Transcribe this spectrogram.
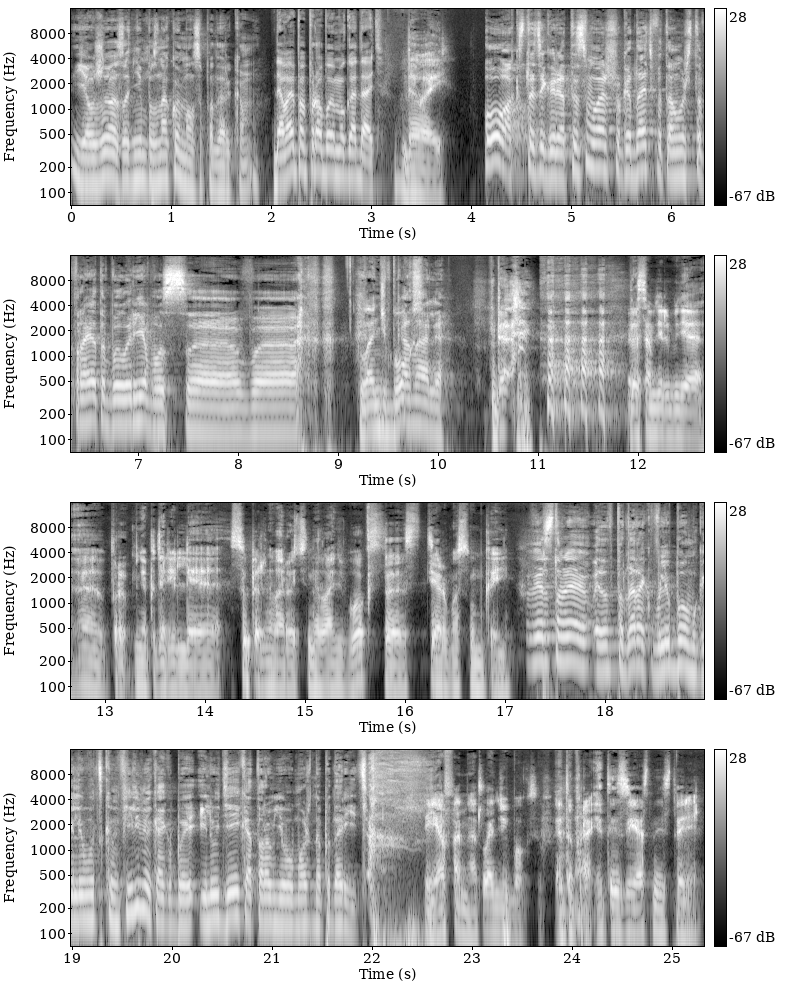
Я уже с одним познакомился подарком. Давай попробуем угадать. Давай. О, кстати говоря, ты сможешь угадать, потому что про это был ребус э, в Ланчбокс. канале. Да. На самом деле, мне, э, мне подарили супер навороченный ланчбокс э, с термосумкой. Представляю этот подарок в любом голливудском фильме, как бы, и людей, которым его можно подарить. Я фанат ланчбоксов. Это, про, это известная история.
